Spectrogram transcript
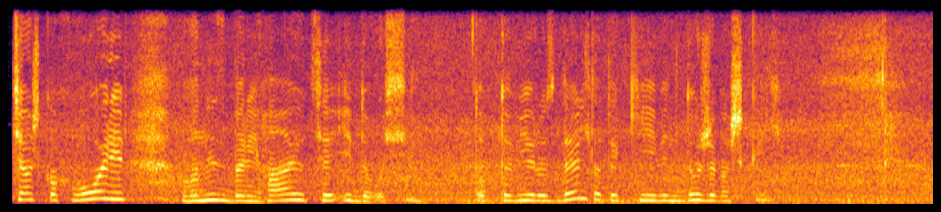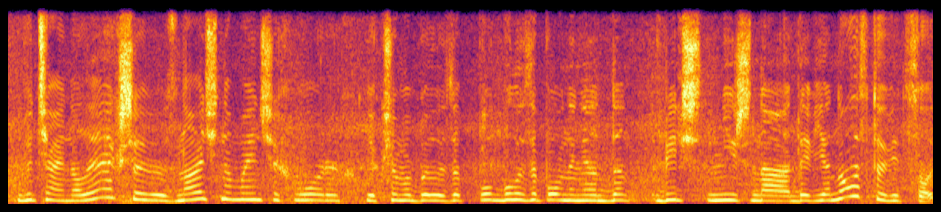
Тяжко хворі, вони зберігаються і досі. Тобто вірус Дельта такий, він дуже важкий. Звичайно, легше, значно менше хворих. Якщо ми були були заповнені більш ніж на 90%,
